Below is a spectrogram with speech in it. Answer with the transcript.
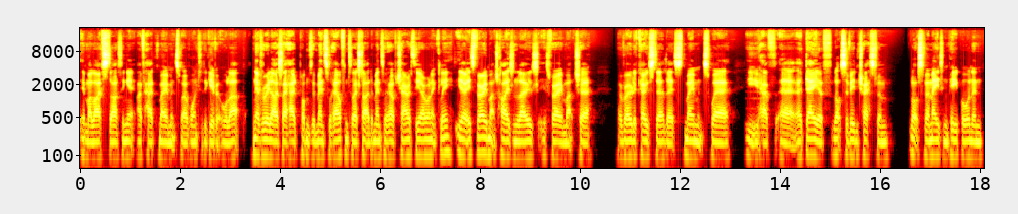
in my life starting it. I've had moments where I've wanted to give it all up. Never realized I had problems with mental health until I started a mental health charity, ironically. You know, it's very much highs and lows. It's very much a, a roller coaster. There's moments where you have uh, a day of lots of interest from lots of amazing people, and then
